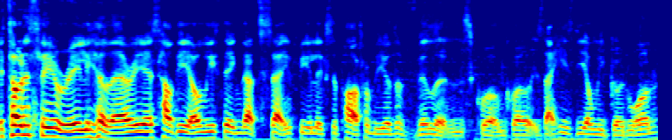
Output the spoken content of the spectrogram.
It's honestly really hilarious how the only thing that's setting Felix apart from the other villains, quote unquote, is that he's the only good one.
